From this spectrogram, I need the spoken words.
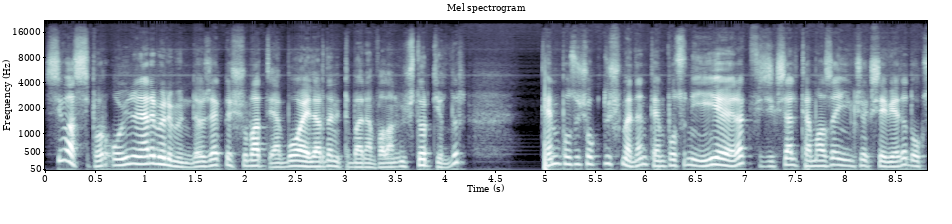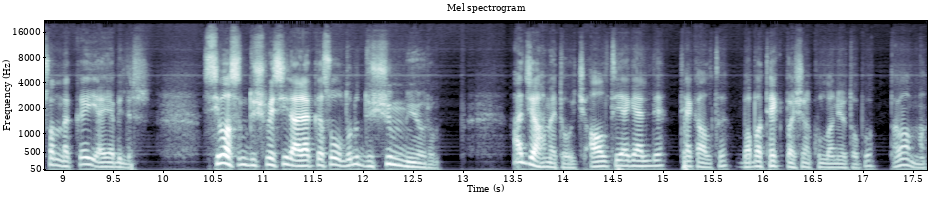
Sivas Spor oyunun her bölümünde özellikle Şubat yani bu aylardan itibaren falan 3-4 yıldır temposu çok düşmeden temposunu iyi yayarak fiziksel temasa en yüksek seviyede 90 dakikayı yayabilir. Sivas'ın düşmesiyle alakası olduğunu düşünmüyorum. Hacı Ahmet Oğuç 6'ya geldi. Tek 6. Baba tek başına kullanıyor topu. Tamam mı?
